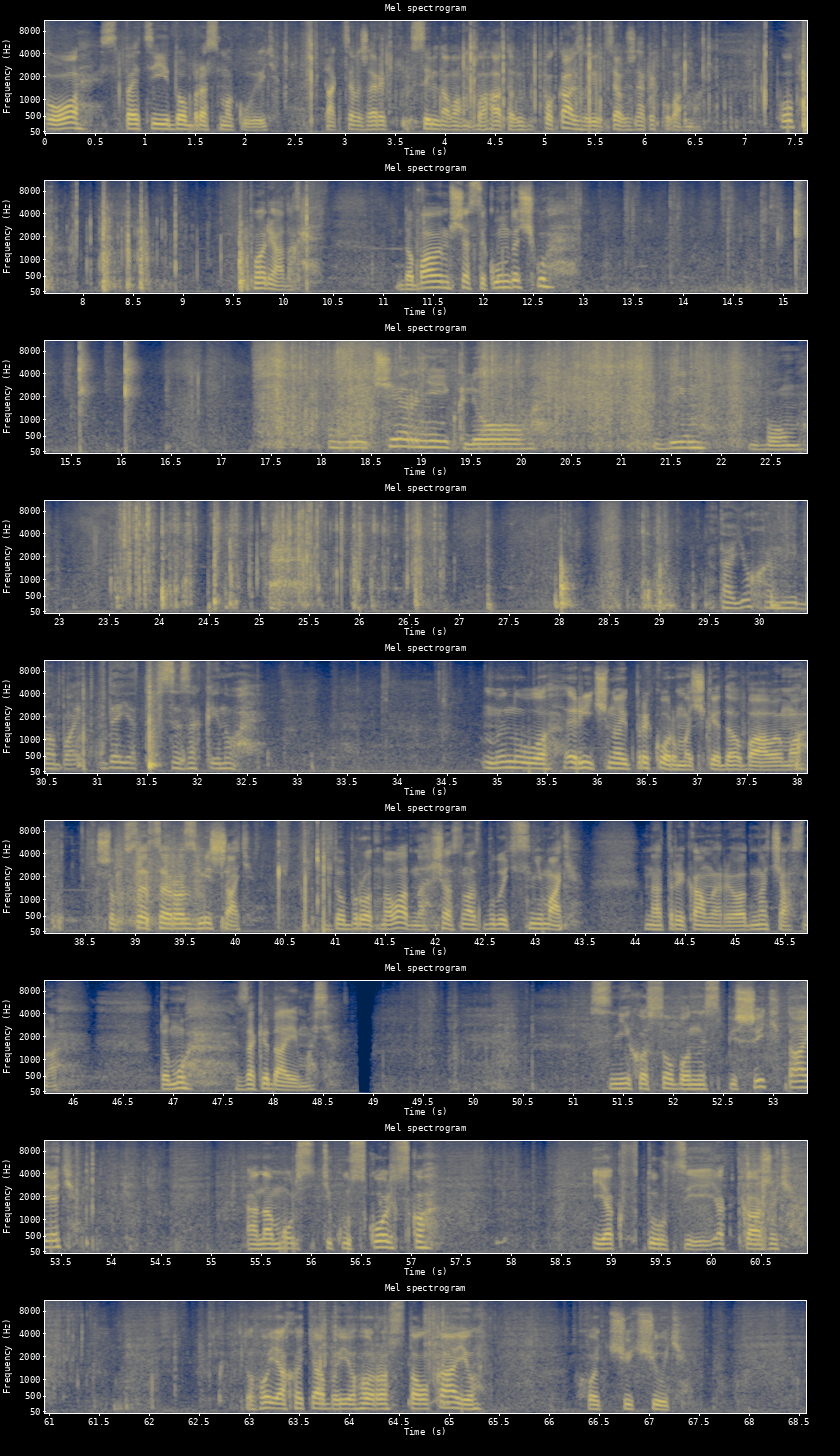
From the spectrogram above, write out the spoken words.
О, спеції добре смакують. Так, це вже сильно вам багато показую, це вже реклама. Оп. Порядок. Добавимо ще секундочку. Вечерній кльов. Бім-бум. Та йоханий бабай, де я це все закинув? Минулорічної прикормочки додамо, щоб все це розмішати. Добротно, ладно, зараз нас будуть знімати на три камери одночасно. Тому закидаємось. Сніг особо не спішить таять, а на мостику скользко, як в Турції, як кажуть. Того я хоча б його розтолкаю хоч чуть-чуть.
